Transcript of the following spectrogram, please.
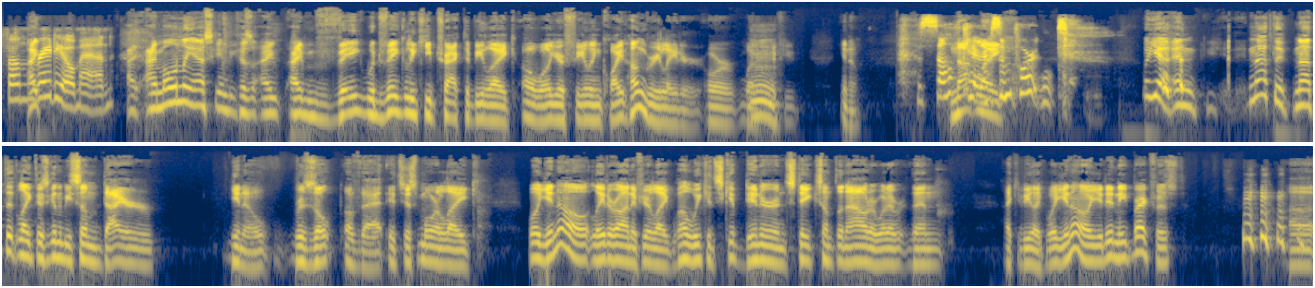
phone the I- radio man. I, I'm only asking because I I'm vague would vaguely keep track to be like, oh well, you're feeling quite hungry later, or what Mm. if you you know Self care is important. Well, yeah, and not that not that like there's going to be some dire, you know, result of that. It's just more like, well, you know, later on if you're like, well, we could skip dinner and stake something out or whatever, then I could be like, well, you know, you didn't eat breakfast. Uh,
